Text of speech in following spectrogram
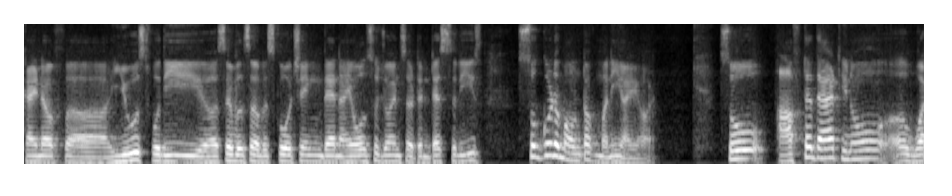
kind of uh, used for the uh, civil service coaching. Then i also joined certain test series so good amount of money i earned so after that, you know, uh,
